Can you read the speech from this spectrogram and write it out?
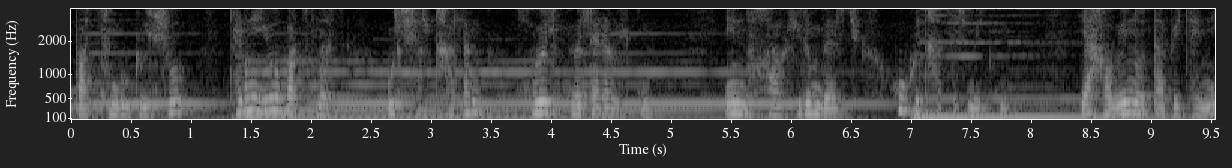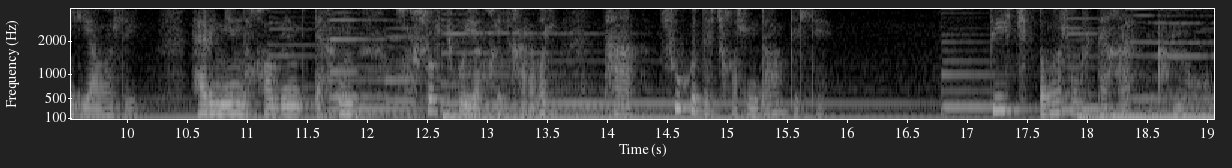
бодсонгүй гин шүү. Таны юу бодсноос үл шалтгаалan хууль хуулаараа үлдэнэ. Энэ нохоо хэрэн барьж хүүхэд хазаж мэднэ. Яхав энэ удаа би таныг явуулъя. Харин энэ нохоог энд дахин хошуурчгүй явахыг харвал та шүүхэд очих болно доо гэлээ. Би ч дуулууртайгаар амаагүй.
